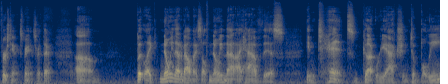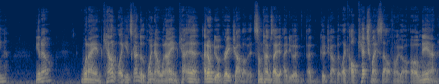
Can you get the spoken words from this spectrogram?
Firsthand experience right there. Um, but like knowing that about myself knowing that i have this intense gut reaction to bullying you know when i encounter like it's gotten to the point now when i encounter eh, i don't do a great job of it. Sometimes i, I do a, a good job but like i'll catch myself and i go oh man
